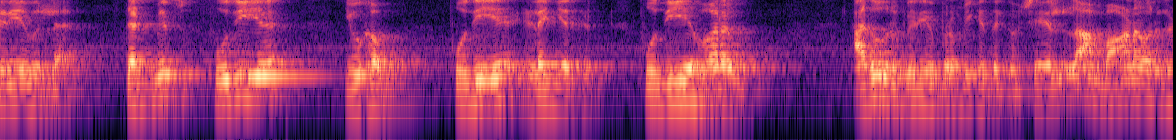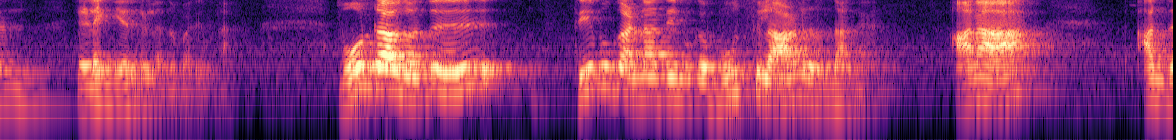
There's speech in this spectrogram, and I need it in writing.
தெரியவில்லை. தட் மீன்ஸ் புதிய யுகம் புதிய இளைஞர்கள் புதிய வரவு. அது ஒரு பெரிய பிரமிக்கத்தக்க விஷயம். எல்லா மாணவர்கள் இளைஞர்கள் அந்த மாதிரி இருந்தாங்க. மூன்றாவது வந்து திமுக அண்ணா திமுக பூத்தில் ஆள் இருந்தாங்க. ஆனால் அந்த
